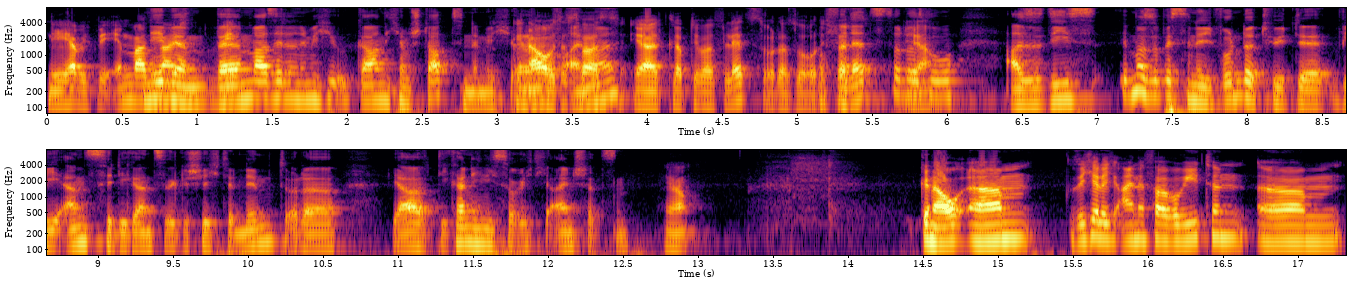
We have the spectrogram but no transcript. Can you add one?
nee, habe ich WM war nee, WM, WM war sie dann nämlich gar nicht am Start, nämlich genau, äh, das war's. Ja, ich glaube, die war verletzt oder so. Oder verletzt oder ja. so. Also die ist immer so ein bisschen die Wundertüte, wie ernst sie die ganze Geschichte nimmt oder ja, die kann ich nicht so richtig einschätzen. Ja. Genau, ähm, sicherlich eine Favoritin ähm,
